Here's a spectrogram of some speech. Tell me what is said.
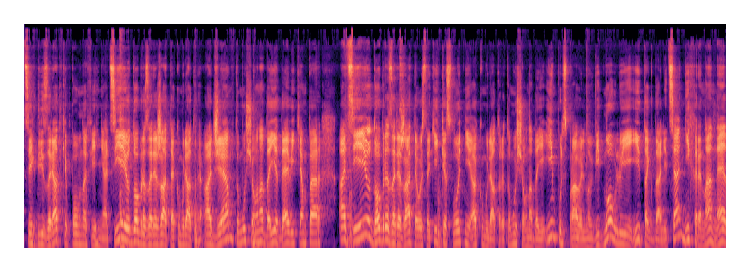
цих дві зарядки повна фігня. Цією добре заряджати акумулятори AGM, тому що вона дає 9 ампер. А цією добре заряджати ось такі кислотні акумулятори, тому що вона дає імпульс, правильно відновлює і так далі. Ця ніхрена не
